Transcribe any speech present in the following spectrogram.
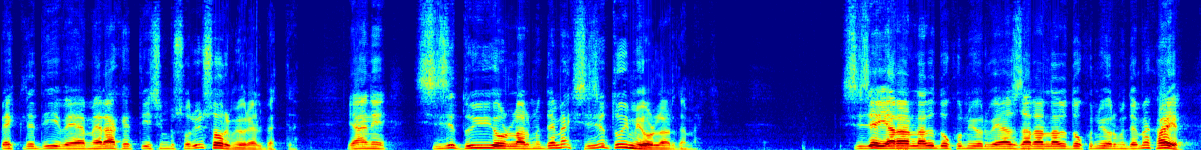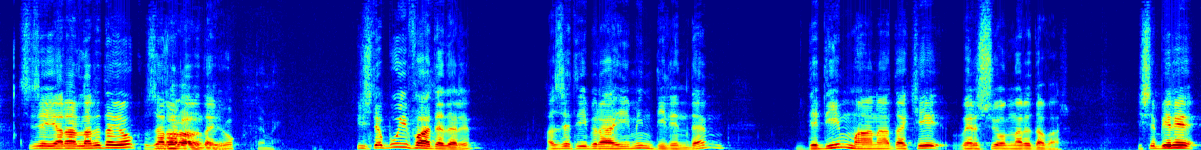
beklediği veya merak ettiği için bu soruyu sormuyor elbette. Yani sizi duyuyorlar mı demek, sizi duymuyorlar demek. Size yararları dokunuyor veya zararları dokunuyor mu demek? Hayır. Size yararları da yok, zararları, da yok. demek. İşte bu ifadelerin Hz. İbrahim'in dilinden dediğim manadaki versiyonları da var. İşte biri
